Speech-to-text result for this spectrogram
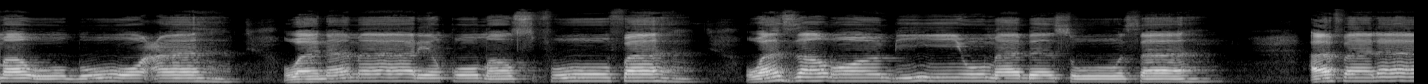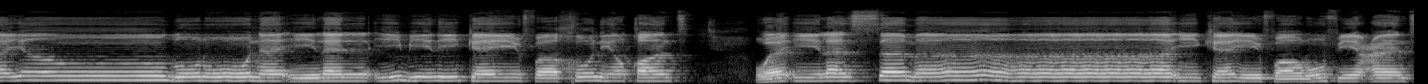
موضوعة ونمارق مصفوفة وزرابي مبثوثة. أفلا ينظرون إلى الإبل كيف خلقت وإلى السماء كيف رفعت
